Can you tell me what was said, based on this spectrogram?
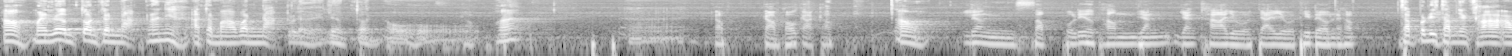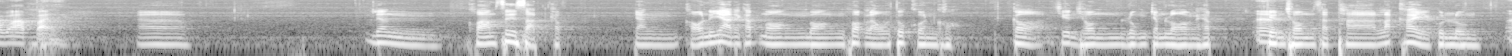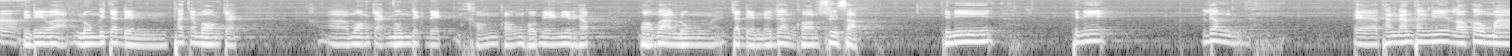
อ้าวมันเริ่มต้นก็หนักนะเนี่ยอาตมาวันหนักเลย เริ่มต้น โอ้โหฮะครับกราบเขากราบครับเอ้าวเรื่องสัพพุริสธรรมยังยังคาอยู่ใจอยู่ที่เดิมนะครับ สัพปริธรรมยังคาเอาว่าไปเอ่อเรื่องความซื่อสัตย์ครับยังขออนุญาตนะครับ มองมองพวกเราทุกคนขอก็ชื่นชมลุงจำลองนะครับเออ ชื่นชมศรัทธารักใคร่คุณลุงอ่าทีนี้ว่าลุงก็จะเด่นถ้าจะมองจากเออมองจากมุมเด็กๆของของผมเองนี่นะครับมองว่าลุงจะเด่นในเรื่องความซื่อสัตย์ทีนี้ทีนี้เรื่องแต่ทั้งนั้นทั้งนี้เราก็มา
